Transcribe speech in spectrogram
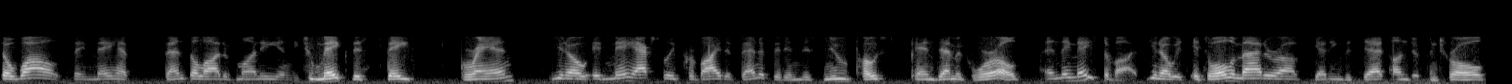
So while they may have spent a lot of money and to make this space grand, you know, it may actually provide a benefit in this new post-pandemic world, and they may survive. You know, it, it's all a matter of getting the debt under control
